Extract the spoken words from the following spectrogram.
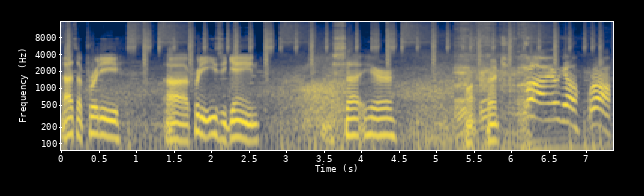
that's a pretty uh, pretty easy gain. Set here. Oh. Oh, here we go. We're off.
